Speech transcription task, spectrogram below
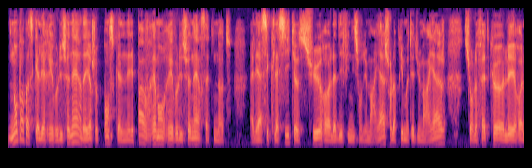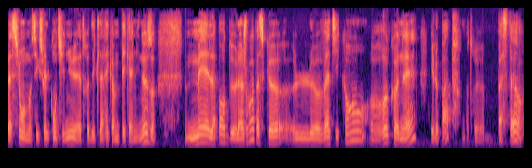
Non pas parce qu'elle est révolutionnaire, d'ailleurs je pense qu'elle n'est pas vraiment révolutionnaire cette note. Elle est assez classique sur la définition du mariage, sur la primauté du mariage, sur le fait que les relations homosexuelles continuent à être déclarées comme pécamineuses, mais elle apporte de la joie parce que le Vatican reconnaît, et le pape, notre pasteur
